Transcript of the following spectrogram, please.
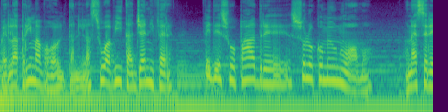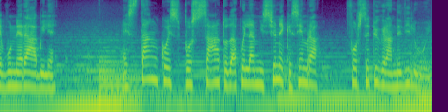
Per la prima volta nella sua vita Jennifer vede suo padre solo come un uomo, un essere vulnerabile è stanco e spossato da quella missione che sembra forse più grande di lui.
